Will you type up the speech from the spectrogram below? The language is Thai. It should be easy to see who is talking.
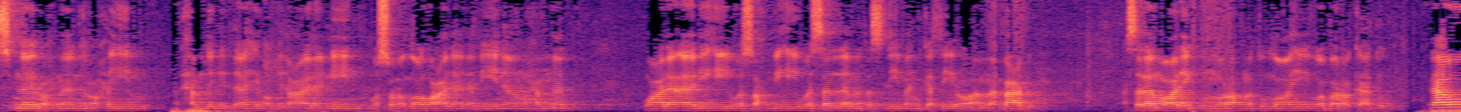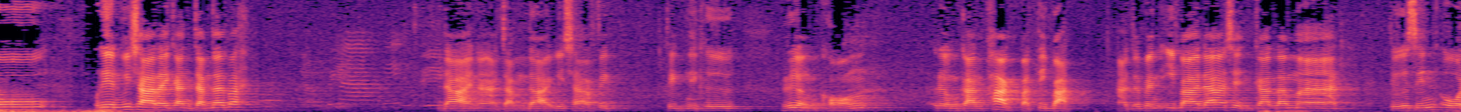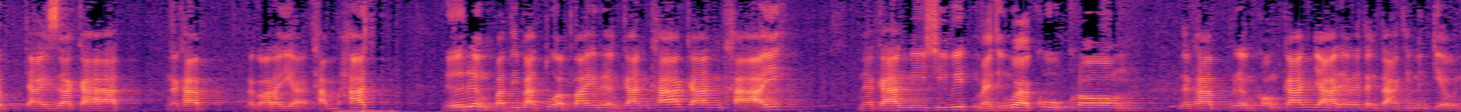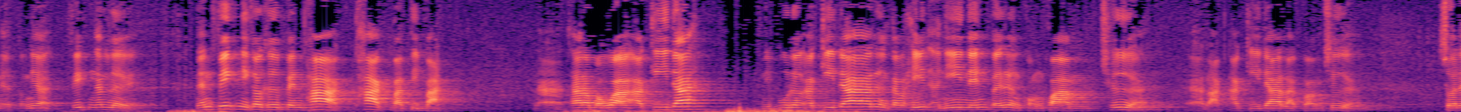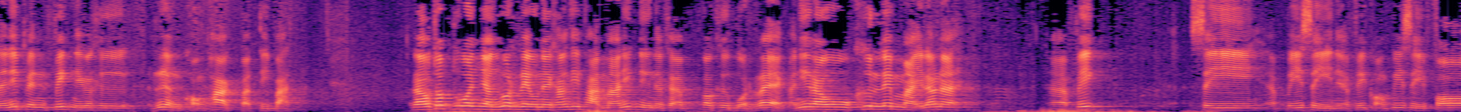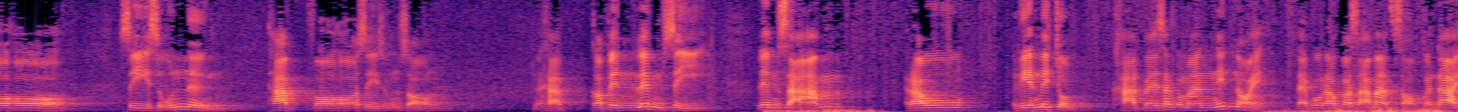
Speaker 1: بسم الله الرحمن الرحيم الحمد لله رب العالمين وصلى الله على نبينا محمد وعلى آله وصحبه وسلم تسليما كثيرا أما بعد السلام عليكم ورحمة الله وبركاته เราเรียนวิชาอะไรกันจำได้ปะได้นะจำได้วิชาฟิกฟิกนี่คือเรื่องของเรื่องการภาคปฏิบัติ อาจจะเป็นอิบาดาเช่นการละหมาด ถือศีลอดจ่ายซากาตนะครับ แล้วก็อะไรอะทำฮัจหรือเรื่องปฏิบัติทั่วไปเรื่องการค้าการขายนะการมีชีวิตหมายถึงว่าคู่ครองนะครับเรื่องของการยาเรื่องอะไรต่างๆ ที่มันเกี่ยวเนี่ยตรงเนี้ยฟิกนั้นเลยนั้นฟิกนี่ก็คือเป็นภาคภาคปฏิบัตินะถ้าเราบอกว่าอากีดะนี่พูดเรื่องอากีดะเรื่องเตาฮีดอันนี้เน้นไปเรื่องของความเชื่อหลักอากีดะหลักความเชื่อ ส่วนอันนี้เป็นฟิกเนี่ยก็คือเรื่องของภาคปฏิบัติ เราทบทวนอย่างรวดเร็วในครั้งที่ผ่านมานิดหนึ่งนะครับ ก็คือบทแรก อันนี้เราขึ้นเล่มใหม่แล้วนะฟิก4ปี4เนี่ยฟิกของปี4ฟอฮ401ทับฟอฮ402นะครับ ก็เป็นเล่ม4เล่ม3เราเรียนไม่จบขาดไปสักประมาณนิดหน่อย แต่พวกเราก็สามารถสอบกันได้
